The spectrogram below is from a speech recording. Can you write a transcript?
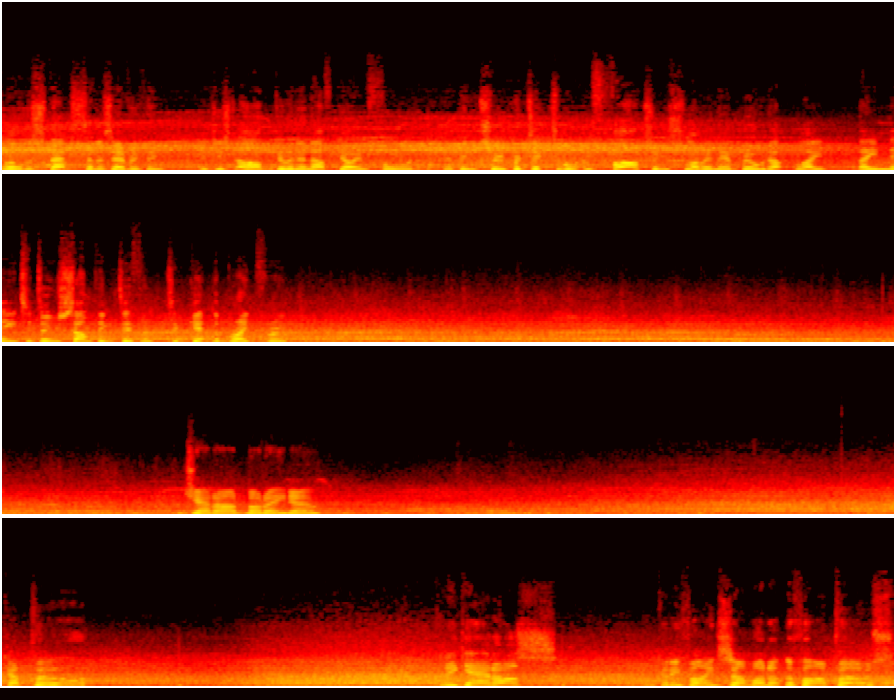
Well, the stats tell us everything. They just aren't doing enough going forward. They've been too predictable and far too slow in their build-up play. They need to do something different to get the breakthrough. Gerard Moreno. Capoue. Trigueros. Can he find someone at the far post?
